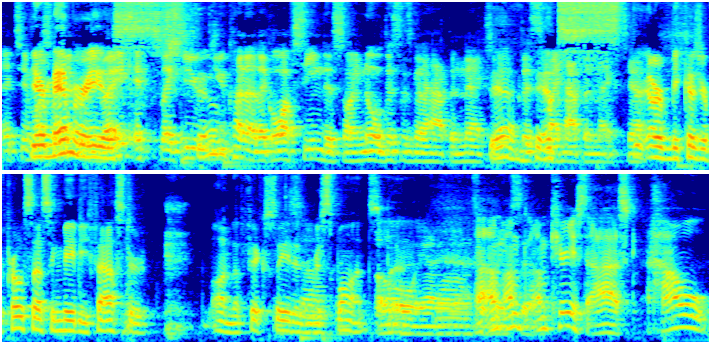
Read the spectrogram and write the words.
it's your, Your muscle memory right? is- It's like you yeah. you kind of like, oh, I've seen this, so I know this is gonna happen next. Yeah, this might happen next. Yeah. or because you're processing maybe faster on the fixated Exactly. response. Oh but- yeah, yeah. yeah. So it I'm, I'm, it- I'm curious to ask how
